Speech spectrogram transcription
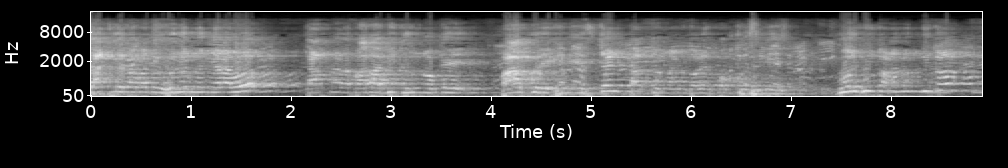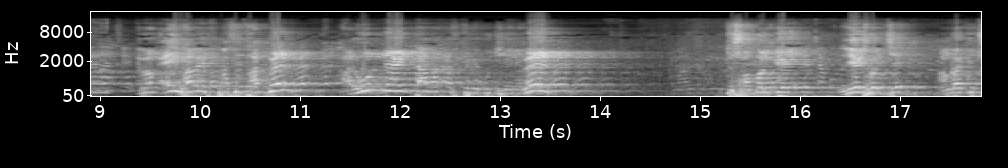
জাতীয়তাবাদী অভিনন্দন জানাব যে আপনারা বাধা বিঘ্নকে পার করে এখানে এসছেন। তার জন্য আমি দলের পক্ষ থেকে গর্বিত, আনন্দিত এবং এইভাবে পাশে থাকবেন আর উন্নয়নটা আমার কাছ থেকে বুঝিয়ে নেবেন। সকলকে লেট হচ্ছে, আমরা কিছু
